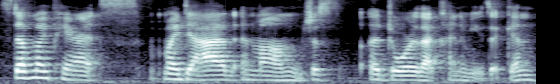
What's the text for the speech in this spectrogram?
stuff. My parents, my dad and mom just adore that kind of music. And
